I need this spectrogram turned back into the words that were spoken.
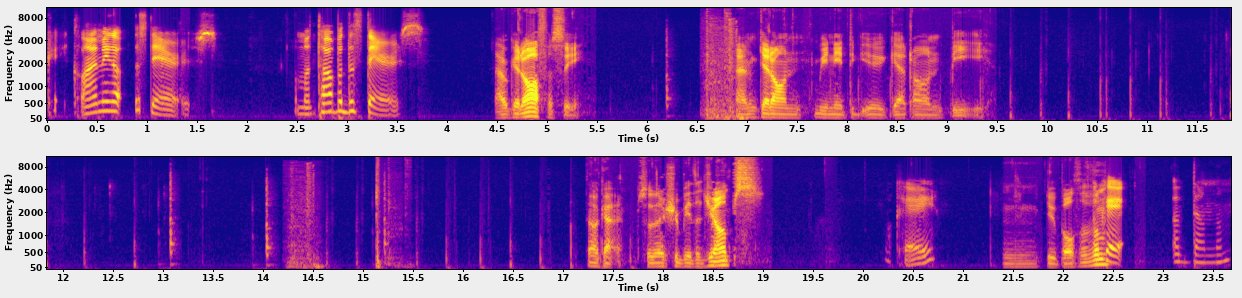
Okay, climbing up the stairs. I'm on top of the stairs. Now get off of C. And get on. We need to get on B. Okay, so there should be the jumps. Okay. Mm, Do both of them. Okay, I've done them.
